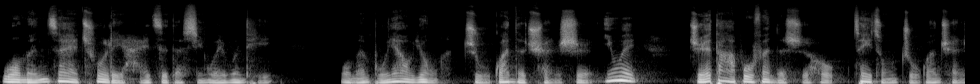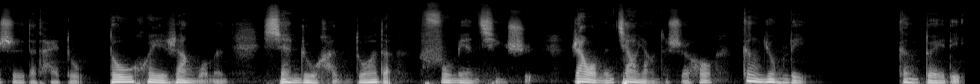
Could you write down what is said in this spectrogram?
我们在处理孩子的行为问题，我们不要用主观的诠释，因为绝大部分的时候，这种主观诠释的态度都会让我们陷入很多的负面情绪，让我们教养的时候更用力、更对立。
